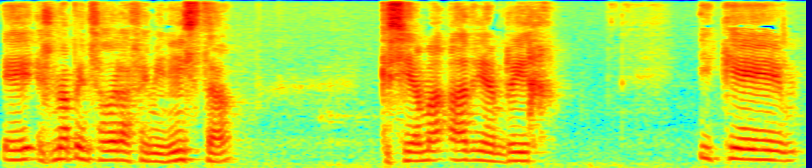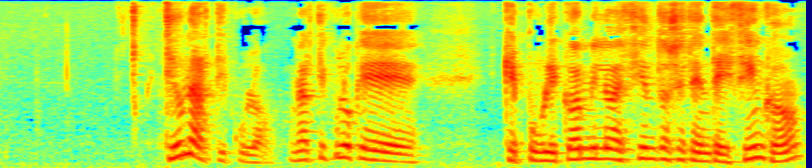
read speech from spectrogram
eh, es una pensadora feminista que se llama Adrian Rich y que tiene un artículo, un artículo que, publicó en 1975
